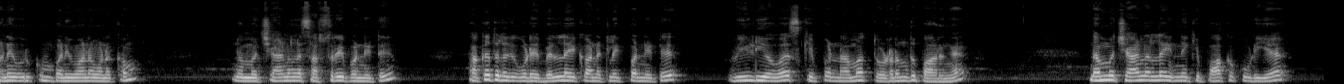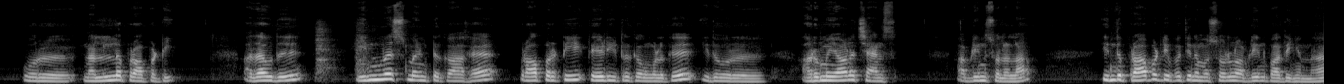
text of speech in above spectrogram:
அனைவருக்கும் பணிவான வணக்கம். நம்ம சேனலை சப்ஸ்கிரைப் பண்ணிவிட்டு பக்கத்தில் இருக்கக்கூடிய பெல் ஐக்கானை கிளிக் பண்ணிவிட்டு வீடியோவை ஸ்கிப் பண்ணாமல் தொடர்ந்து பாருங்கள் நம்ம சேனலில் இன்றைக்கி பார்க்கக்கூடிய ஒரு நல்ல ப்ராப்பர்ட்டி அதாவது இன்வெஸ்ட்மெண்ட்டுக்காக ப்ராப்பர்ட்டி தேடிட்டு இருக்கவங்களுக்கு இது ஒரு அருமையான சான்ஸ் அப்படின்னு சொல்லலாம். இந்த ப்ராப்பர்ட்டி பற்றி நம்ம சொல்லணும் அப்படின்னு பார்த்தீங்கன்னா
